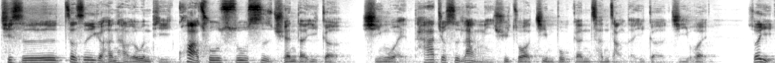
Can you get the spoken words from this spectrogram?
其实这是一个很好的问题，跨出舒适圈的一个行为，它就是让你去做进步跟成长的一个机会。所以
